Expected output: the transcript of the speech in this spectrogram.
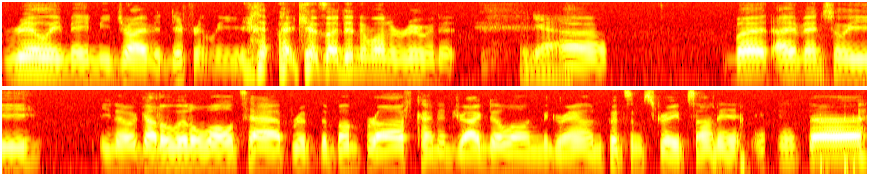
really made me drive it differently because I didn't want to ruin it. Yeah, Uh, but I eventually, you know, got a little wall tap, ripped the bumper off, kind of dragged it along the ground, put some scrapes on it, and uh,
